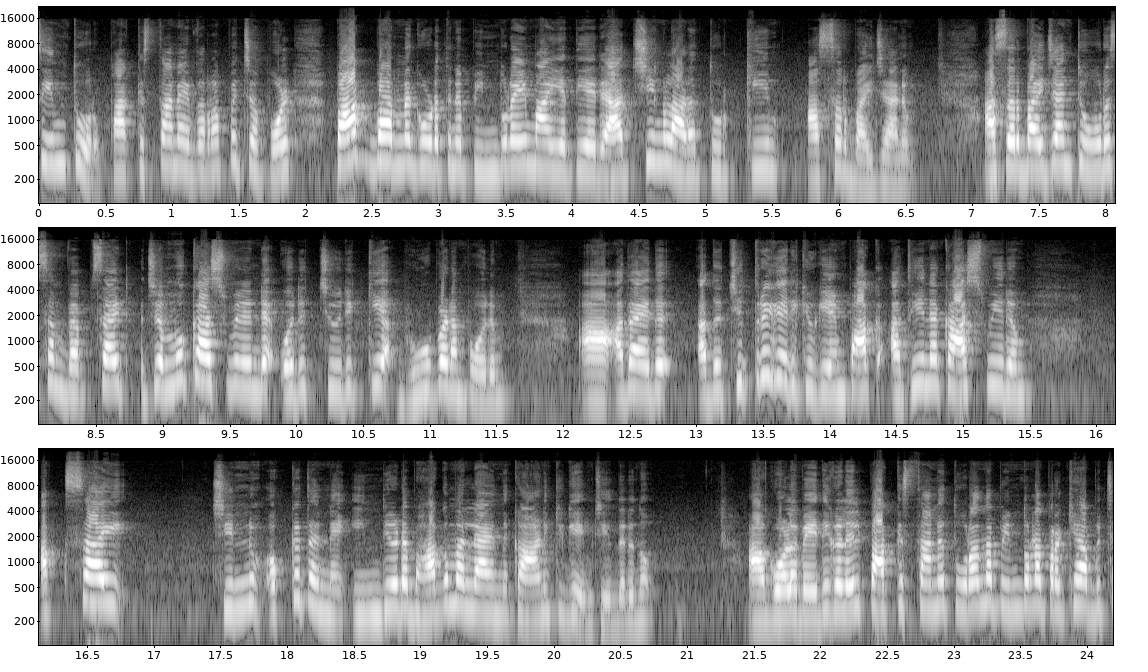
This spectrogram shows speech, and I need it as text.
സിന്ധൂർ പാകിസ്ഥാനെ വിറപ്പിച്ചപ്പോൾ പാക് ഭരണകൂടത്തിന് പിന്തുണയുമായി എത്തിയ രാജ്യങ്ങളാണ് തുർക്കിയും അസർബൈജാനും. അസർബൈജാൻ ടൂറിസം വെബ്സൈറ്റ് ജമ്മു കാശ്മീരിന്റെ ഒരു ചുരുക്കിയ ഭൂപടം പോലും അതായത് അത് ചിത്രീകരിക്കുകയും പാക് അധീന കാശ്മീരും അക്സായി ചിന്നും ഒക്കെ തന്നെ ഇന്ത്യയുടെ ഭാഗമല്ല എന്ന് കാണിക്കുകയും ചെയ്തിരുന്നു. ആഗോള വേദികളിൽ പാകിസ്ഥാന് തുറന്ന പിന്തുണ പ്രഖ്യാപിച്ച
